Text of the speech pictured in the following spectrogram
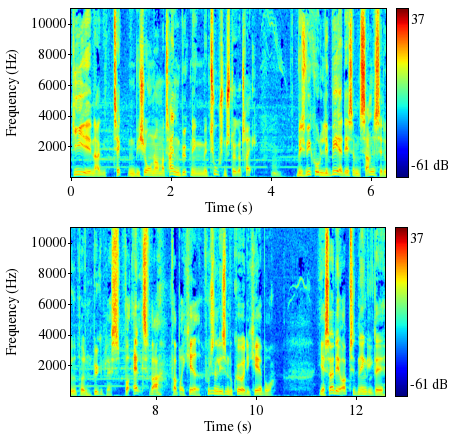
Give en arkitekt en vision om at tegne en bygning med 1000 stykker træ. Mm. Hvis vi kunne levere det som et samlesæt ud på en byggeplads, hvor alt var fabrikeret, fuldstændig ligesom du køber et IKEA-bord, ja, så er det op til den enkelte,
